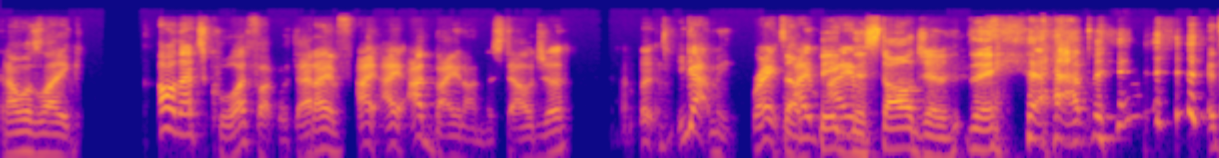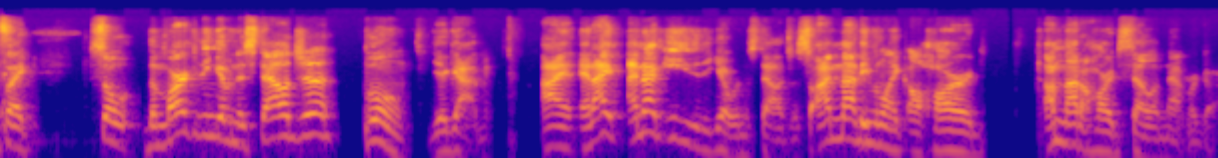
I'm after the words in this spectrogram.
And I was like, oh, that's cool. I fuck with that. I've I I, I buy it on nostalgia. But you got me, right? It's a I- big I nostalgia thing that happened. it's like so the marketing of nostalgia, boom, you got me. I and I and I'm easy to get with nostalgia. So I'm not even like a hard, I'm not a hard sell in that regard.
